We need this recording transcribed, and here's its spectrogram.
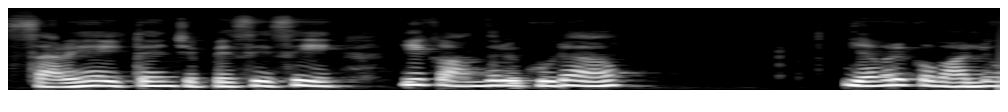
సరే అయితే అని చెప్పేసేసి ఇక అందరూ కూడా ఎవరికి వాళ్ళు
